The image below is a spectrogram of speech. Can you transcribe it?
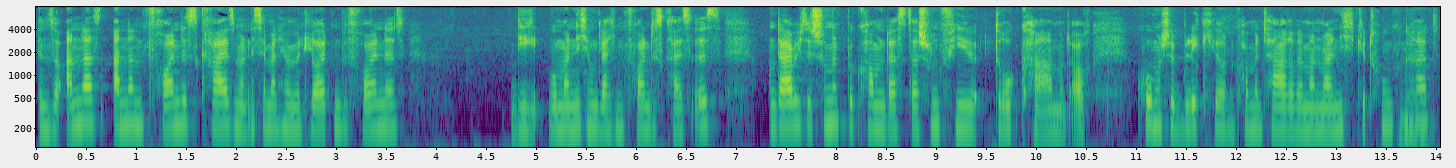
in so anders, anderen Freundeskreisen, man ist ja manchmal mit Leuten befreundet, die, wo man nicht im gleichen Freundeskreis ist. Und da habe ich das schon mitbekommen, dass da schon viel Druck kam und auch komische Blicke und Kommentare, wenn man mal nicht getrunken Ja. hat.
